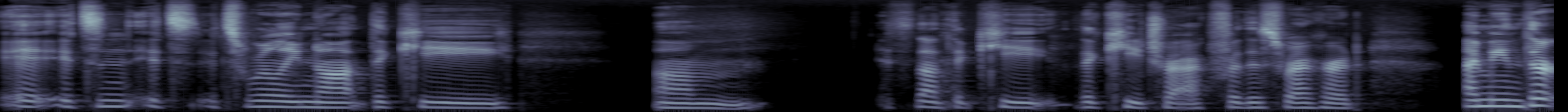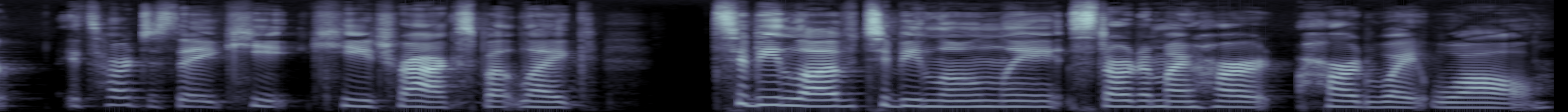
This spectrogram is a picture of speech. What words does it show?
it, it's it's it's really not the key. Um, it's not the key the key track for this record. I mean, there. It's hard to say key key tracks, but like to be loved, to be lonely, start in my heart, hard white wall.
